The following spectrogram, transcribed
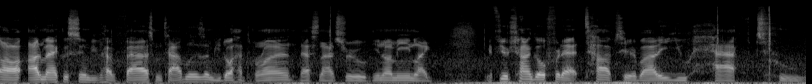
uh, automatically assume you have a fast metabolism, you don't have to run. That's not true. You know what I mean? Like, if you're trying to go for that top tier body, you have to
